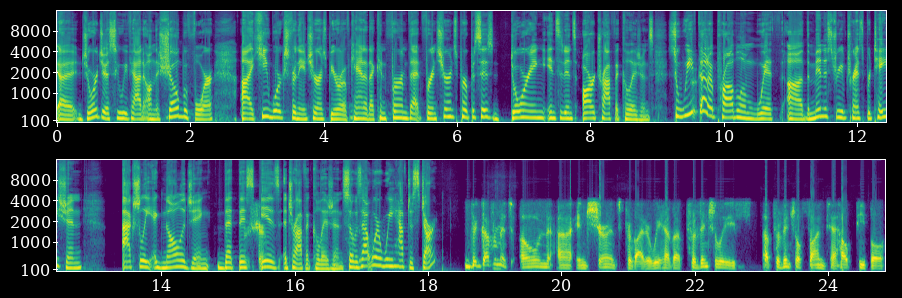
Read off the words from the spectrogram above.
uh, Georges, who we've had on the show before, uh, he works for the Insurance Bureau of Canada, confirmed that for insurance purposes, dooring incidents are traffic collisions. So we've got a problem with uh, the Ministry of Transportation actually acknowledging that this sure. is a traffic collision. So is that where we have to start? The government's own uh, insurance provider, we have a provincially a provincial fund to help people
